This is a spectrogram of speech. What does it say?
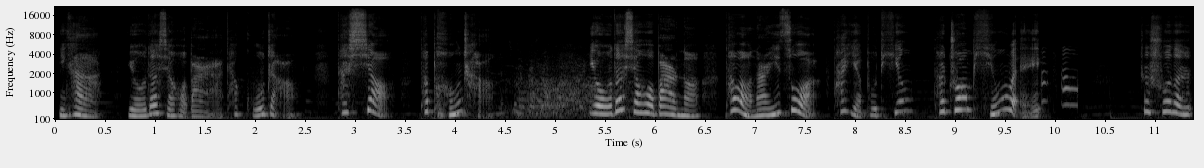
你看啊，有的小伙伴啊，他鼓掌，他笑，他捧场；有的小伙伴呢，他往那儿一坐，他也不听，他装评委。这说的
